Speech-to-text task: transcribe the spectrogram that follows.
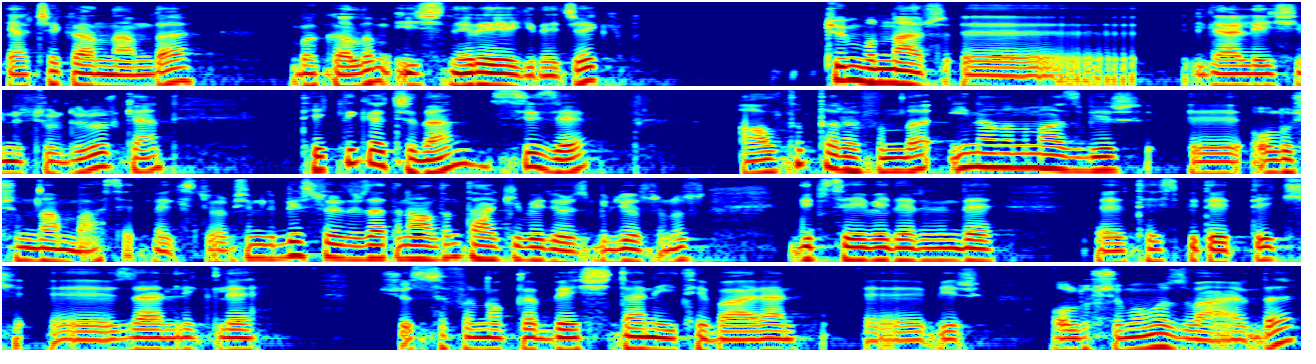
gerçek anlamda bakalım iş nereye gidecek. Tüm bunlar e, ilerleyişini sürdürürken teknik açıdan size altın tarafında inanılmaz bir e, oluşumdan bahsetmek istiyorum. Şimdi bir süredir zaten altın takip ediyoruz biliyorsunuz. Dip seviyelerini de e, tespit ettik. E, özellikle şu 0.5'ten itibaren e, bir oluşumumuz vardı.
